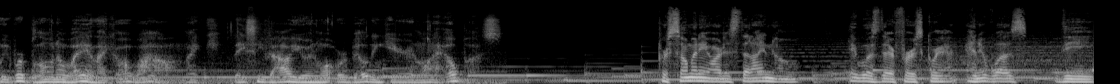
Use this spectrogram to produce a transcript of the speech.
we were blown away like, oh wow, like they see value in what we're building here and want to help us. For so many artists that I know, it was their first grant, and it was the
